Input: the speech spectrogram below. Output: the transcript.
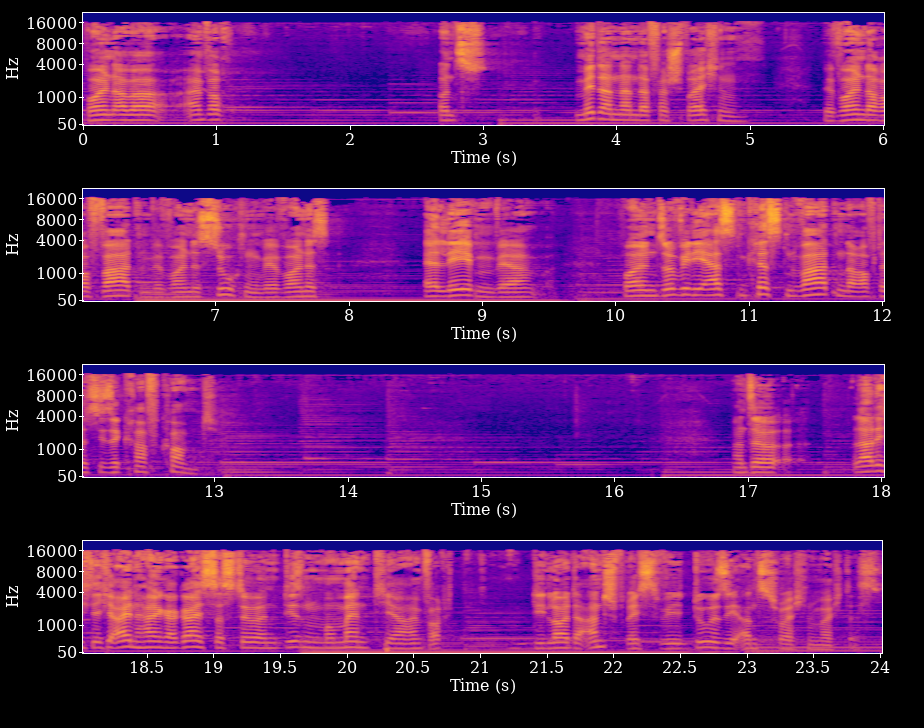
wollen aber einfach uns miteinander versprechen, Wir wollen darauf warten, wir wollen es suchen, wir wollen es erleben, wir wollen so wie die ersten Christen warten darauf, dass diese Kraft kommt. Und so lade ich dich ein, Heiliger Geist, dass du in diesem Moment hier einfach die Leute ansprichst, wie du sie ansprechen möchtest.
